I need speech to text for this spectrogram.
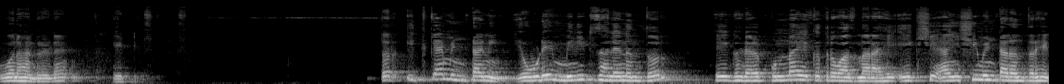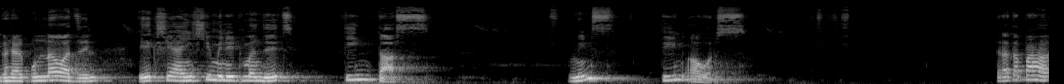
one hundred and eighty तर इतक्या मिनिटांनी एवढे मिनिट झाल्यानंतर हे घड्याळ पुन्हा एकत्र वाजणार आहे एकशे ऐंशी मिनिटानंतर हे घड्याळ पुन्हा वाजेल एकशे ऐंशी मिनिट म्हणजेच तीन तास मीन्स तीन आवर्स तर आता पहा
